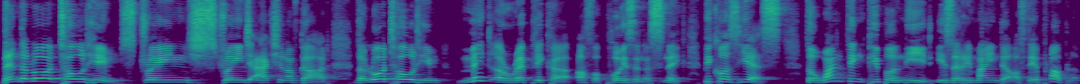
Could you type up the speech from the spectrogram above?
Then the Lord told him, strange, strange action of God. The Lord told him, make a replica of a poisonous snake. Because, yes, the one thing people need is a reminder of their problem.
